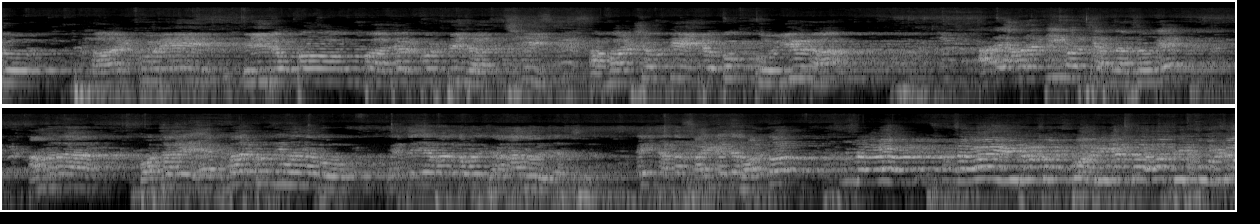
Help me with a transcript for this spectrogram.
তো ধার করে এইরকম বাজার করতে যাচ্ছি। আমার সঙ্গে এইরকম করিও না। আরে আমরা কি করছি আপনার সঙ্গে? আমরা বছরে একবার প্রতিমা নেব, এতে আবার তোমার জানা ধরে যাচ্ছে। এই দাদা সাইকেলটা ধরতো না না আমি বুড়ো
